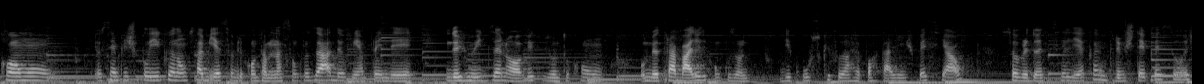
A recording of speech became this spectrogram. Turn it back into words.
como eu sempre explico, eu não sabia sobre contaminação cruzada, eu vim aprender em 2019, junto com o meu trabalho de conclusão de curso, que foi uma reportagem especial sobre doença celíaca. Eu entrevistei pessoas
